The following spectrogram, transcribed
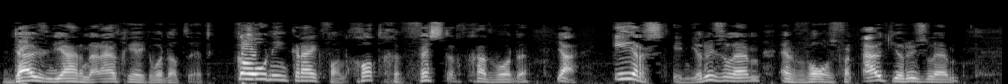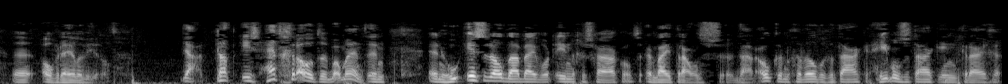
duizenden jaren naar uitgekeken wordt dat het koninkrijk van God gevestigd gaat worden. Ja, eerst in Jeruzalem en vervolgens vanuit Jeruzalem uh, over de hele wereld. Ja, dat is het grote moment. En, en hoe Israël daarbij wordt ingeschakeld. En wij trouwens eh, daar ook een geweldige taak, hemelse taak in krijgen.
